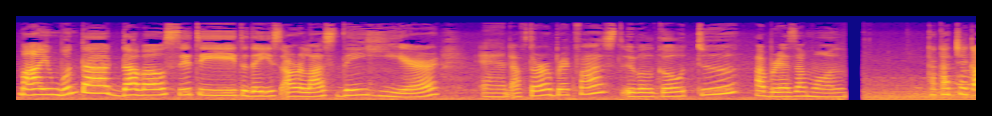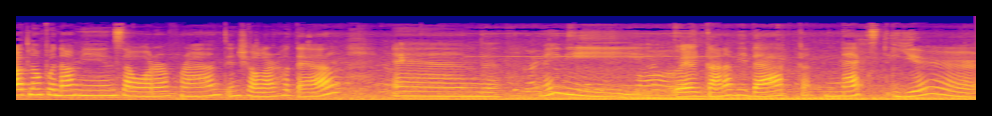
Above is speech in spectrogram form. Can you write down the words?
Maayong buntag, Davao City! Today is our last day here. And after our breakfast, we will go to Abreza Mall. Kaka-check out lang po namin sa waterfront in Sholar Hotel. And maybe we're gonna be back next year.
